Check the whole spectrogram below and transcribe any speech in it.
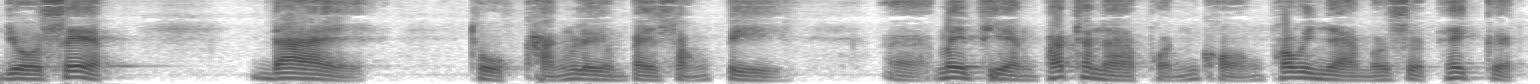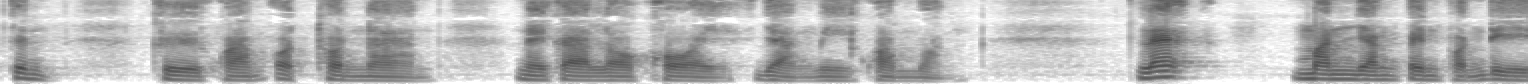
โยเซฟได้ถูกขังลืมไป 2 ปี ไม่เพียงพัฒนาผลของพระวิญญาณบริสุทธิ์ให้เกิดขึ้น คือความอดทนนานในการรอคอยอย่างมีความหวัง และมันยังเป็นผลดี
